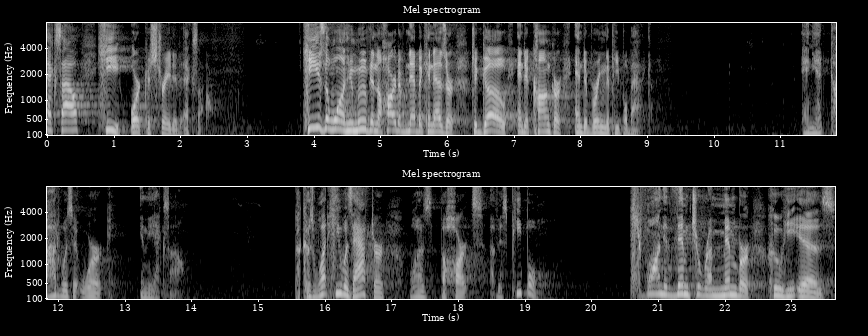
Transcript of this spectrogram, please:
exile, he orchestrated exile. He's the one who moved in the heart of Nebuchadnezzar to go and to conquer and to bring the people back. And yet, God was at work in the exile. Because what he was after was the hearts of his people. He wanted them to remember who he is.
